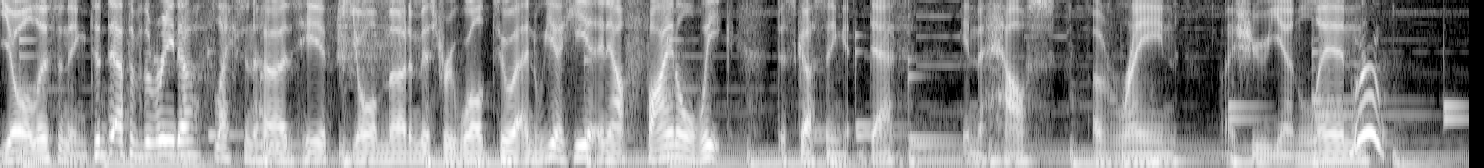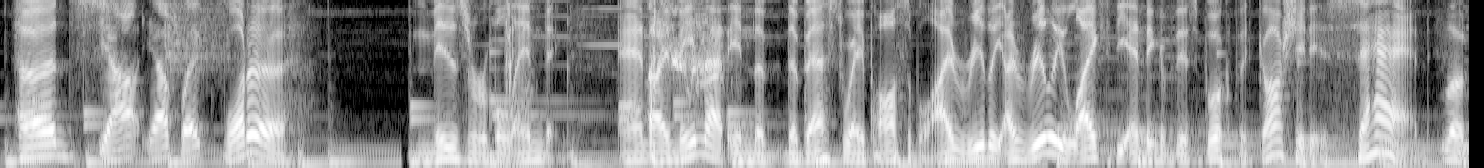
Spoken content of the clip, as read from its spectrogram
You're listening to Death of the Reader. Flex and Herds here for your Murder Mystery World Tour, and we are here in our final week discussing Death in the House of Rain by Szu-Yen Lin. Woo! Herds. Yeah, yeah, Flex. What a miserable ending. And I mean that in the, the best way possible. I really I really liked the ending of this book, but gosh, it is sad. Look,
